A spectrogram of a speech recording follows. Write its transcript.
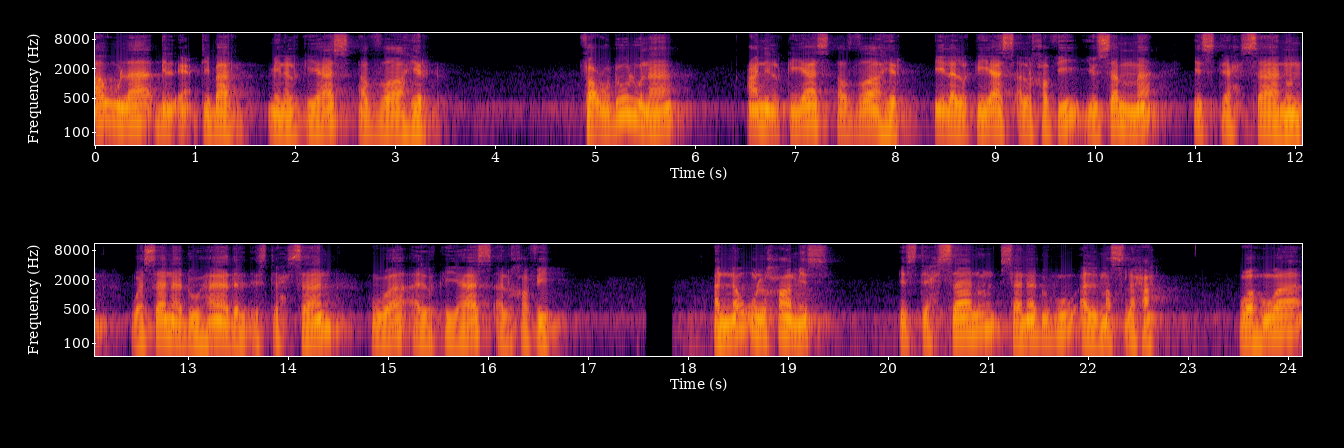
أولى بالاعتبار من القياس الظاهر. فعدولنا عن القياس الظاهر إلى القياس الخفي يسمى استحسان وسند هذا الاستحسان هو القياس الخفي. النوع الخامس استحسان سنده المصلحة وهو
